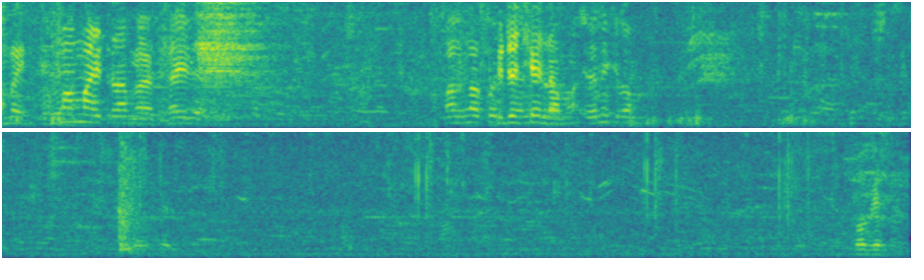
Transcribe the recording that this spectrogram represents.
అమ్మాయి అమ్మమ్మ సైడ్ మళ్ళీ ఇటు వచ్చేయండి అమ్మ వెనక్కి రమ్మ okay sir.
